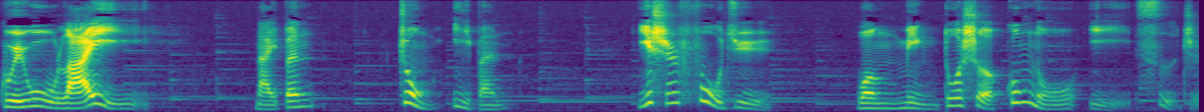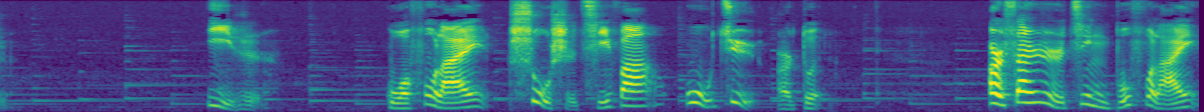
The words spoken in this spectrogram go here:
鬼物来矣！”乃奔，众亦奔。一时复聚，翁命多设弓弩以伺之。翌日，果复来，数使齐发，勿惧而遁。二三日竟不复来，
